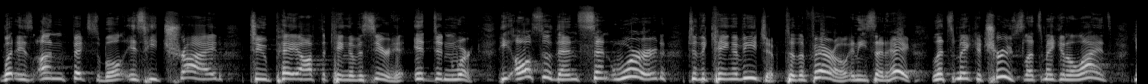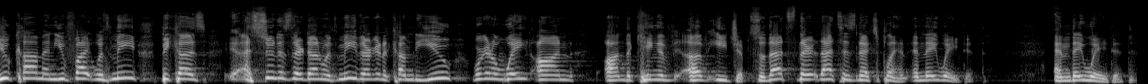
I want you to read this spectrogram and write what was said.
what is unfixable is he tried to pay off the king of Assyria. It didn't work. He also then sent word to the king of Egypt, to the Pharaoh, and he said, Hey, let's make a truce. Let's make an alliance. You come and you fight with me because as soon as they're done with me, they're going to come to you. We're going to wait on, on the king of, of Egypt. So that's, their, that's his next plan. And they waited. And they waited.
